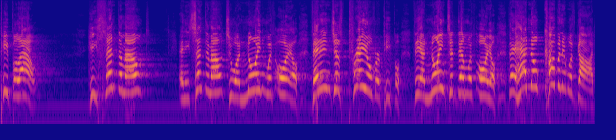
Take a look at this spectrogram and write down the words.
people out, he sent them out and he sent them out to anoint with oil. They didn't just pray over people, they anointed them with oil. They had no covenant with God,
